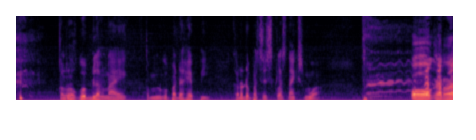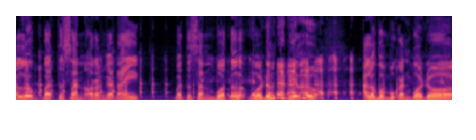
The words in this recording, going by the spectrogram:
kalau gue bilang naik, temen gue pada happy, karena udah pasti sekelas naik semua. Oh karena lu batasan orang gak naik Batasan bodoh bodoh tuh di lu ah, Lu bukan bodoh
